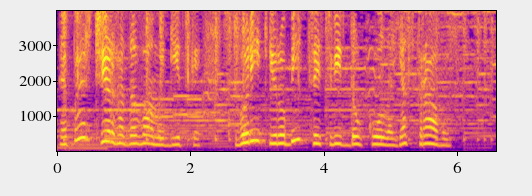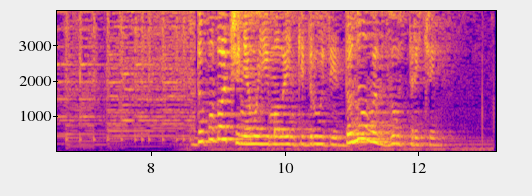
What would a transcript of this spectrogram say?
Тепер черга за вами, дітки. Створіть і робіть цей світ довкола яскравий. До побачення, мої маленькі друзі, до нових зустрічей!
